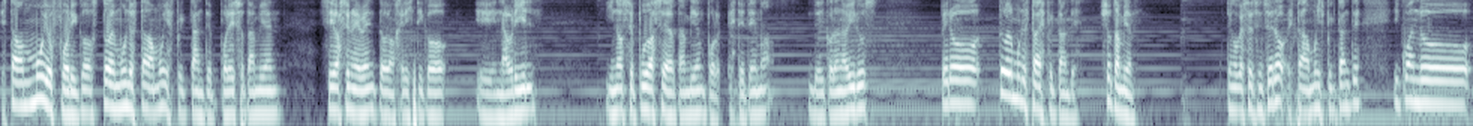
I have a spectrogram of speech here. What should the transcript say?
estaban muy eufóricos, todo el mundo estaba muy expectante, por eso también se iba a hacer un evento evangelístico en abril y no se pudo hacer también por este tema del coronavirus. Pero todo el mundo estaba expectante, yo también. Tengo que ser sincero, estaba muy expectante. Y cuando.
